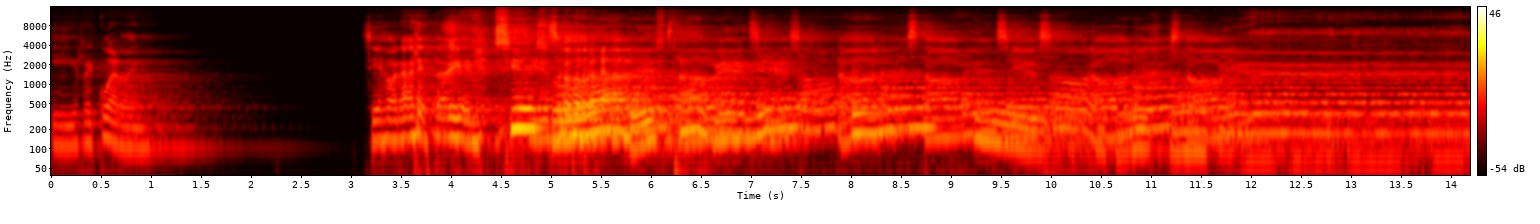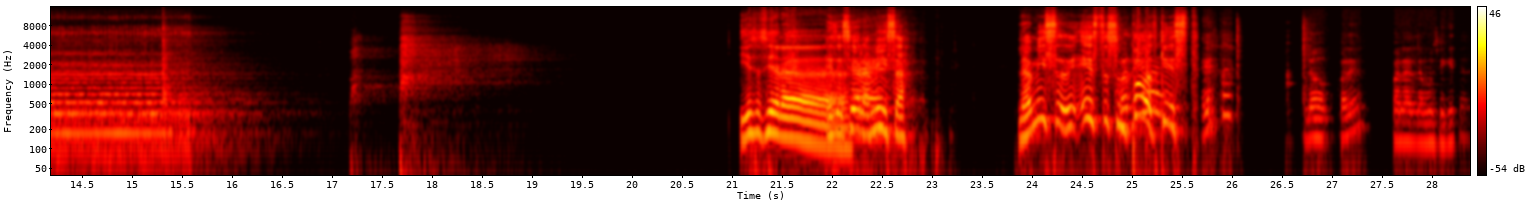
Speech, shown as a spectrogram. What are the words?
y recuerden, si es oral está bien. Si es oral, está bien. Si es oral está bien. Si es oral está bien. Y esa sí era. Esa ha sido la misa. La misa de esto es un ¿Cuál era? podcast. ¿Esta? No, ¿cuál es? Para la musiquita.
